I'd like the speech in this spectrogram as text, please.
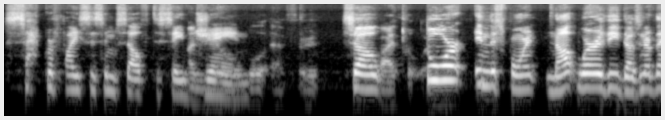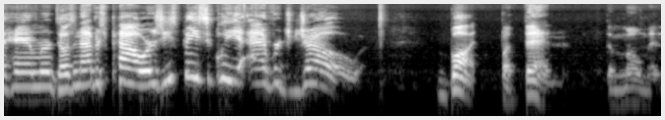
sacrifices himself to save A Jane. So Thor. Thor, in this point, not worthy, doesn't have the hammer, doesn't have his powers. He's basically average Joe. But But then the moment.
